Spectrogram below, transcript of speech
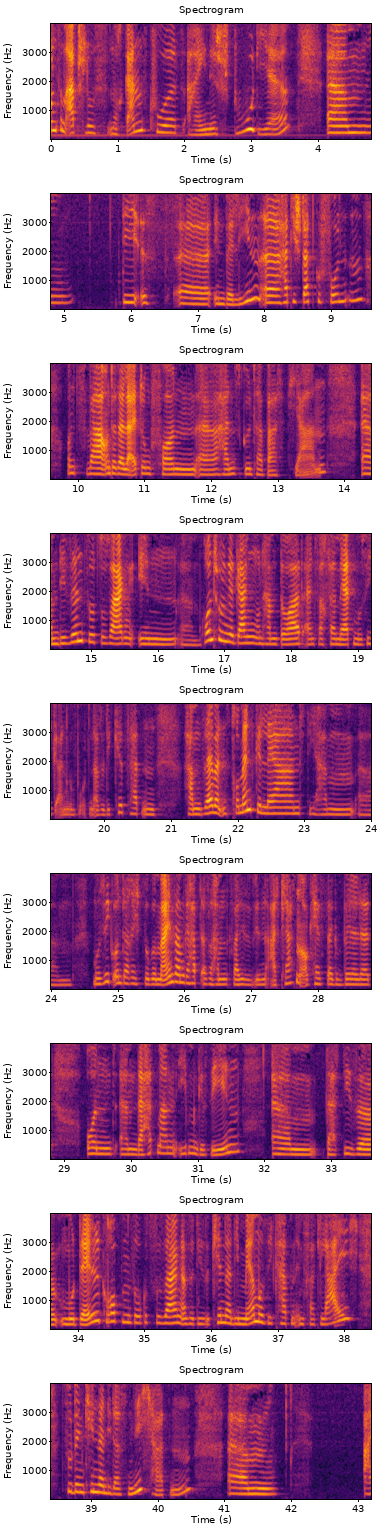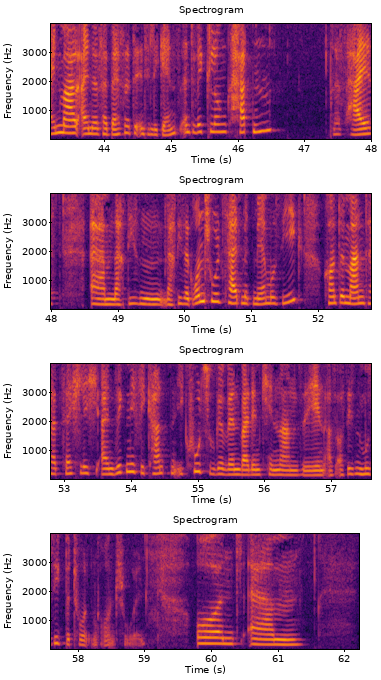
Und zum Abschluss noch ganz kurz eine Studie. Ähm, die ist äh, in Berlin, äh, hat die stattgefunden und zwar unter der Leitung von äh, Hans-Günther Bastian. Ähm, die sind sozusagen in ähm, Grundschulen gegangen und haben dort einfach vermehrt Musik angeboten. Also die Kids hatten, haben selber ein Instrument gelernt, die haben ähm, Musikunterricht so gemeinsam gehabt, also haben quasi so wie eine Art Klassenorchester gebildet. Und ähm, da hat man eben gesehen, ähm, dass diese Modellgruppen sozusagen, also diese Kinder, die mehr Musik hatten im Vergleich zu den Kindern, die das nicht hatten, ähm, einmal eine verbesserte Intelligenzentwicklung hatten. Das heißt, ähm, nach, diesen, nach dieser Grundschulzeit mit mehr Musik konnte man tatsächlich einen signifikanten IQ-Zugewinn bei den Kindern sehen, also aus diesen musikbetonten Grundschulen. Und ähm,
